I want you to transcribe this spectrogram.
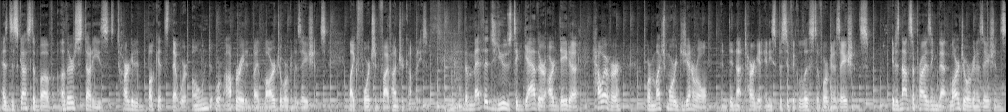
as discussed above, other studies targeted buckets that were owned or operated by large organizations, like Fortune 500 companies. The methods used to gather our data, however, were much more general and did not target any specific list of organizations. It is not surprising that large organizations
